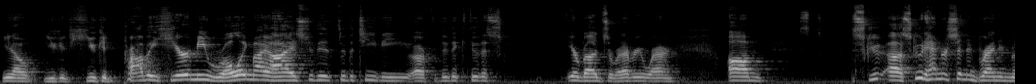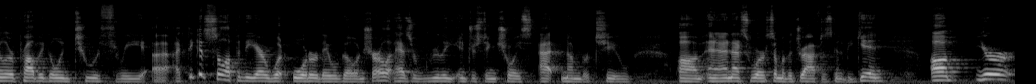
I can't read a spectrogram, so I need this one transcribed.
You know, you could you could probably hear me rolling my eyes through the through the TV or through the through the earbuds or whatever you're wearing. Um, Scoot, uh, Scoot Henderson and Brandon Miller probably going two or three. Uh, I think it's still up in the air what order they will go. And Charlotte has a really interesting choice at number two, um, and, and, that's where some of the draft is going to begin. Um, you're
